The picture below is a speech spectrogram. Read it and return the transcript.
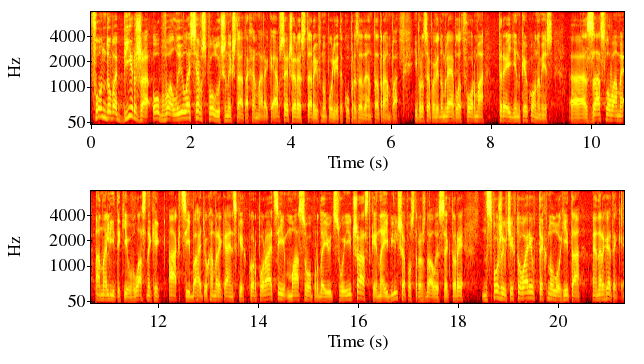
Фондова біржа обвалилася в Сполучених Штатах Америки, а все через тарифну політику президента Трампа. І про це повідомляє платформа Trading Economies. Е, За словами аналітиків, власники акцій багатьох американських корпорацій масово продають свої частки. Найбільше постраждали сектори споживчих товарів, технологій та енергетики.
